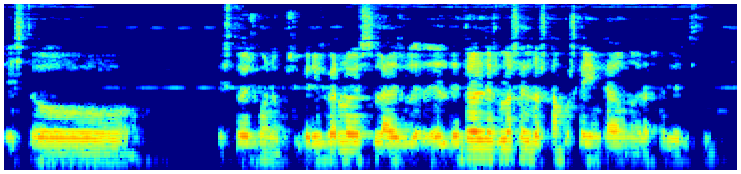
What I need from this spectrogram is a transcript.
Esto, esto es bueno, pues si queréis verlo es la, dentro del desglose de los campos que hay en cada una de las áreas distintas.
